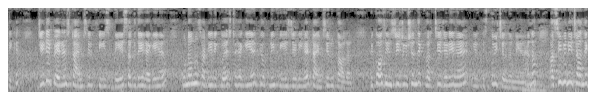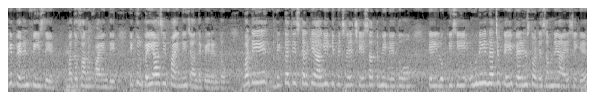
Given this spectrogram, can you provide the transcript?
ਠੀਕ ਹੈ? ਜਿਹੜੇ ਪੇਰੈਂਟਸ ਟਾਈਮ ਸਿਰ ਫੀਸ ਦੇ ਸਕਦੇ ਹੈਗੇ ਹੈ, ਉਹਨਾਂ ਨੂੰ ਸਾਡੀ ਰਿਕੁਐਸਟ ਹੈਗੀ ਹੈ ਕਿ ਆਪਣੀ ਫੀਸ ਜਿਹੜੀ ਹੈ ਟਾਈਮ ਸਿਰ ਉਤਾਰਨ। ਬਿਕੋਜ਼ ਇੰਸਟੀਟਿਊਸ਼ਨ ਦੇ ਖਰਚੇ ਜਿਹੜੇ ਹੈ ਇਸ ਤੋਂ ਹੀ ਚੱਲਣੇ ਆ ਹੈ ਅਸੀਂ ਵੀ ਨਹੀਂ ਚਾਹੁੰਦੇ ਕਿ ਪੇਰੈਂਟ ਫੀਸ ਦੇ, ਮਤਲਬ ਸਾਨੂੰ ਫਾਈਨ ਦੇ। 1 ਰੁਪਈਆ ਅਸੀਂ ਫਾਈਨ ਨਹੀਂ ਚਾਹੁੰਦੇ ਪੇਰੈਂਟ ਤੋਂ। ਬਟ ਇਹ ਦਿੱਕਤ ਇਸ ਕਰਕੇ ਆ ਗਈ ਕਿ ਪਿਛਲੇ 6-7 ਮਹੀਨੇ ਤੋਂ ਕਈ ਲੋਕੀ ਸੀ ਉਹਨੇ ਇਹਨਾਂ ਚੋਂ ਕਈ ਪੇਰੈਂਟਸ ਤੁਹਾਡੇ ਸਾਹਮਣੇ ਆਏ ਸੀਗੇ।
